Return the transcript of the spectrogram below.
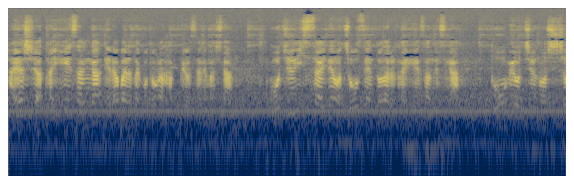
林家たい平さんが選ばれたことが発表されました。51歳での挑戦となるたい平さんですが闘病中の師匠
